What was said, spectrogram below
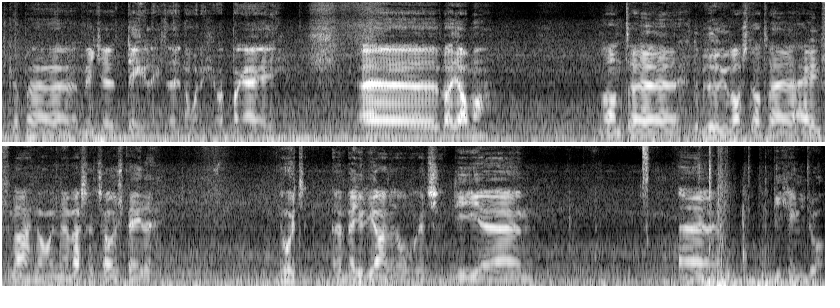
Ik heb uh, een beetje tegenlicht nodig. Hoppakee. Uh, wel jammer. Want de bedoeling was dat we eigenlijk vandaag nog een wedstrijd zouden spelen. Nooit bij Juliana overigens. Die, die ging niet door.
